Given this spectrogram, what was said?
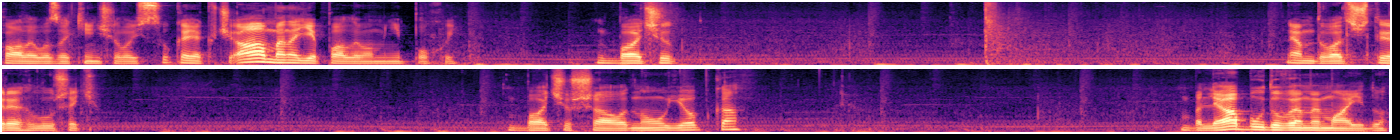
Паливо закінчилось, сука, як вчора. А, в мене є паливо, мені похуй. Бачу. М24 глушить. Бачу ще одного уйобка. Бля, буду в ММА йду.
